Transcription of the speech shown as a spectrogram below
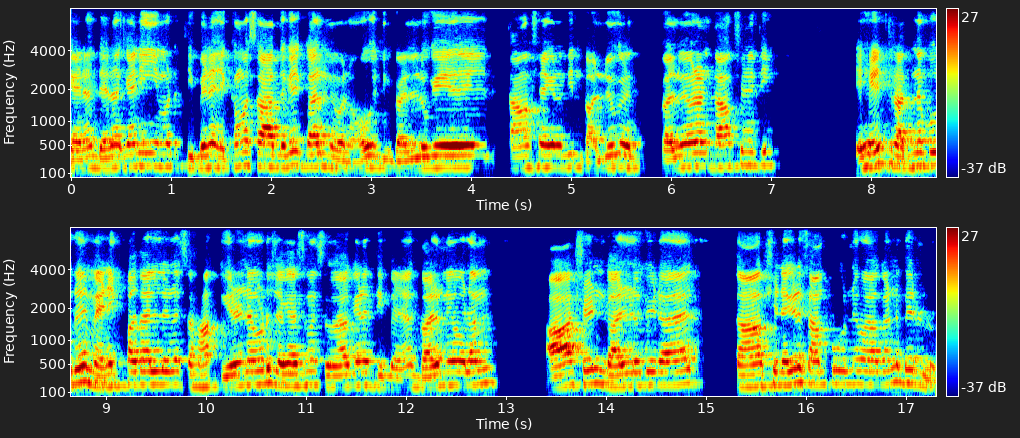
ගැන දැන ගැනීමට තිබෙන එකම සාධකය ගල් මෙවන. ඔව් ඉතින් ගල්ලුගේ තාක්ෂණය ගැන ඉතින් ගල්ලුගේ ගල් මෙවනනේ තාක්ෂණය ඉතින්. එහෙත් රත්නපුරේ මැණික් පතල් වල සහ ඉරණවඩු සැකැස්ම සොයාගෙන තිබෙන ගල් මෙවලම් ආශ්‍රයෙන් ගල්ලුගේට අයත් තාක්ෂණය ගැන සම්පූර්ණ හොයාගන්න බැරිලු.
